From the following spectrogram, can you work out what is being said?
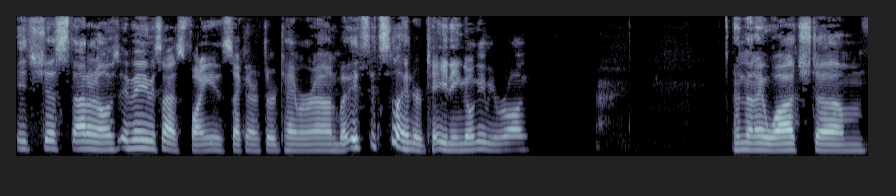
it's just I don't know. it- Maybe it's not as funny the second or third time around, but it's it's still entertaining. Don't get me wrong. And then I watched um,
